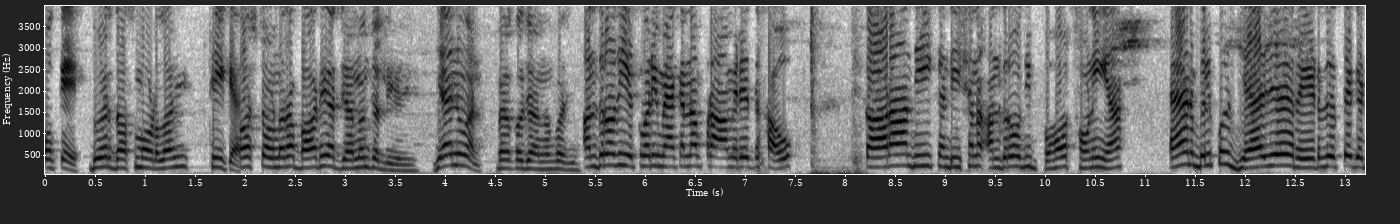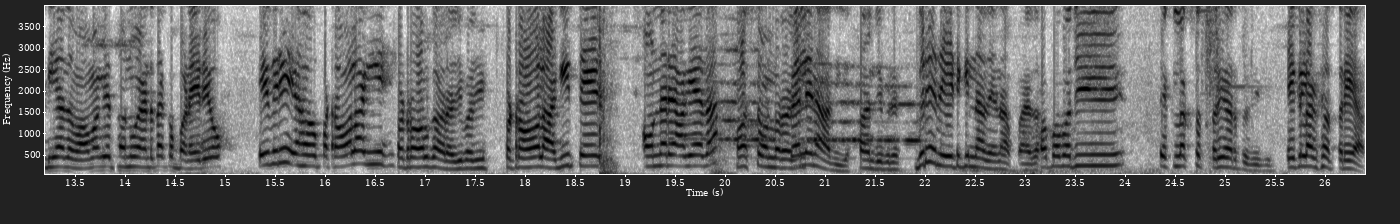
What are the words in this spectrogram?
ਓਕੇ 2010 ਮਾਡਲ ਆ ਜੀ। ਠੀਕ ਹੈ। ਫਸਟ ਓਨਰ ਆ 62000 ਜੈਨੂਨ ਚੱਲੀ ਹੈ ਜੀ। ਜੈਨੂਅਨ ਬਿਲਕੁਲ ਜੈਨੂਨ ਭਾਜੀ। ਅੰਦਰੋਂ ਦੀ ਇੱਕ ਵਾਰੀ ਮੈਂ ਕਹਿੰਦਾ ਭਰਾ ਮੇਰੇ ਦਿਖਾਓ। ਕਾਰਾਂ ਦੀ ਕੰਡੀਸ਼ਨ ਅੰਦਰੋਂ ਦੀ ਬਹੁਤ ਸੋਹਣੀ ਆ। ਐਨ ਬਿਲਕੁਲ ਜਾਇਜ਼ ਰੇਟ ਦੇ ਉੱਤੇ ਗੱਡੀਆਂ ਦਵਾਵਾਂਗੇ ਤੁਹਾਨੂੰ ਐਂਡ ਤੱਕ ਬਣੇ ਰਹੋ। ਇਹ ਵੀਰੇ ਪੈਟਰੋਲ ਆ ਗਈ ਇਹ? ਪੈਟਰੋਲ ਕਾਰ ਹੈ ਜੀ ਭਾਜੀ। ਪੈਟਰੋਲ ਆ ਗਈ ਤੇ ਓਨਰ ਆ ਗਿਆ ਇਹਦਾ? ਫਸਟ ਓਨਰ ਹੈ ਪਹਿਲੇ ਨਾ ਦੀ ਹੈ ਹਾਂਜੀ ਵੀਰੇ। ਵੀਰੇ ਰੇਟ ਕਿੰਨਾ ਦੇਣਾ ਆਪਾਂ ਇਹਦਾ? ਆਪਾਂ ਭਾਜੀ 170000 ਰੁਪਏ ਦੀ ਜੀ। 170000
